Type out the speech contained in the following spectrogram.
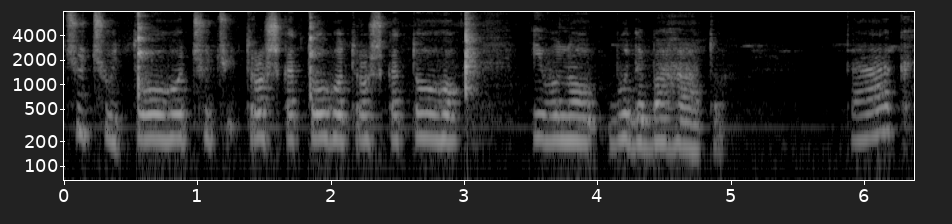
Чуть-чуть того, чуть-чуть, трошка того, трошка того, і воно буде багато. Так.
